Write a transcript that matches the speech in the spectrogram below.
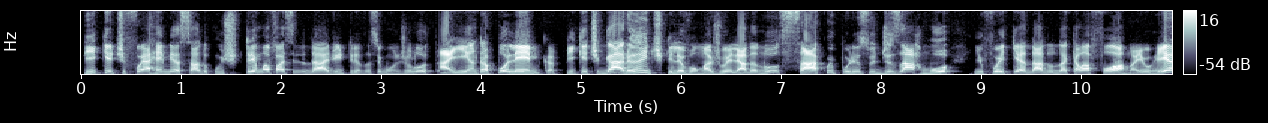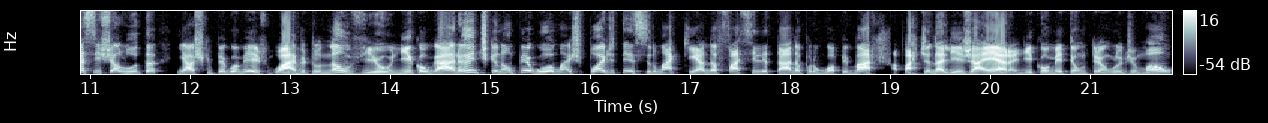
Pickett foi arremessado com extrema facilidade em 30 segundos de luta. Aí entra a polêmica. Pickett garante que levou uma joelhada no saco e por isso desarmou e foi quedado daquela forma. Eu reassisti a luta e acho que pegou mesmo. O árbitro não viu, Nickel garante que não pegou, mas pode ter sido uma queda facilitada por um golpe baixo. A partir dali já era. Nickel meteu um triângulo de mão,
